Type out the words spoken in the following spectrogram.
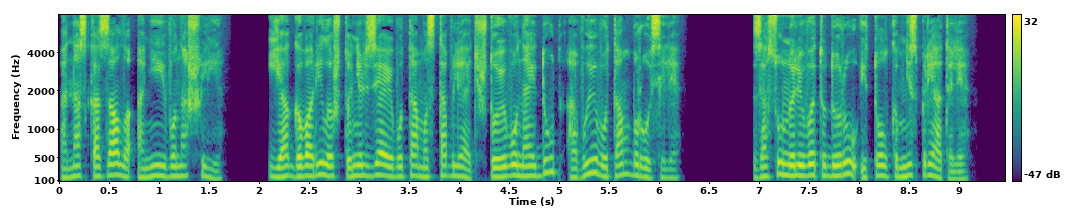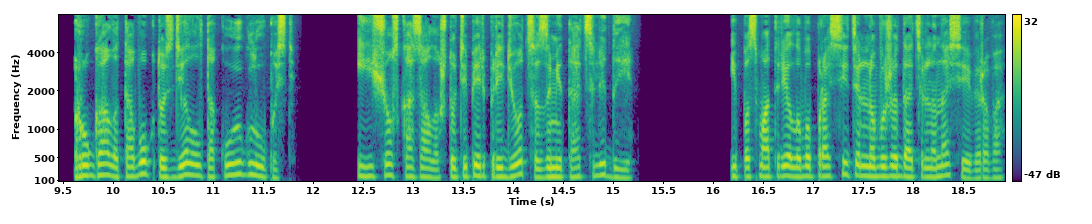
Она сказала, они его нашли. Я говорила, что нельзя его там оставлять, что его найдут, а вы его там бросили. Засунули в эту дыру и толком не спрятали. Ругала того, кто сделал такую глупость. И еще сказала, что теперь придется заметать следы. И посмотрела вопросительно-выжидательно на Северова.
